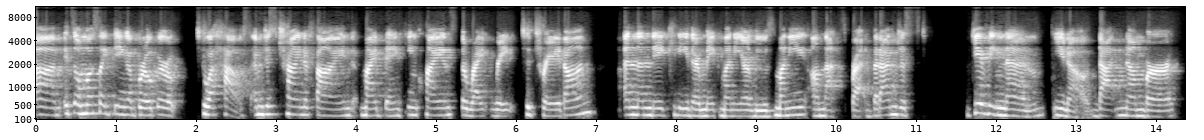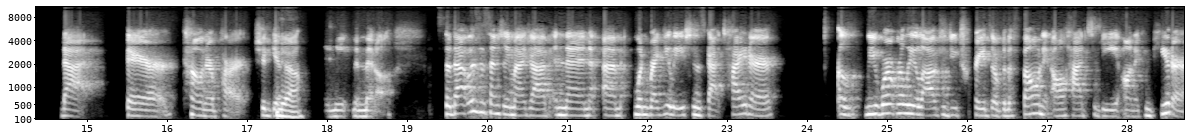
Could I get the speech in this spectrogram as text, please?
Um, it's almost like being a broker to a house. I'm just trying to find my banking clients the right rate to trade on. And then they can either make money or lose money on that spread. But I'm just giving them, you know, that number that their counterpart should give yeah. and meet in the middle. So that was essentially my job. And then um, when regulations got tighter, uh, we weren't really allowed to do trades over the phone. It all had to be on a computer.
